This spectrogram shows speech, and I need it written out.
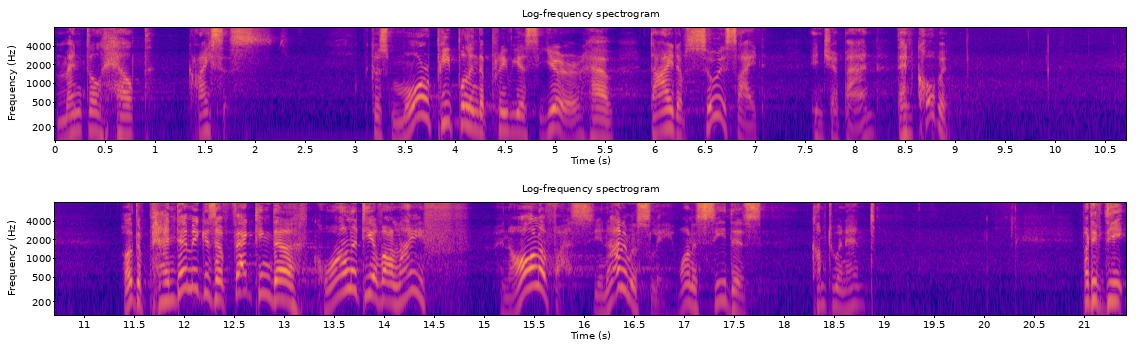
mental health crisis. Because more people in the previous year have died of suicide in Japan than COVID. Well, the pandemic is affecting the quality of our life, and all of us unanimously want to see this come to an end. But if the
